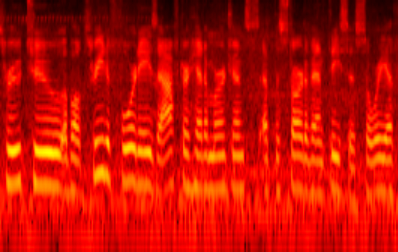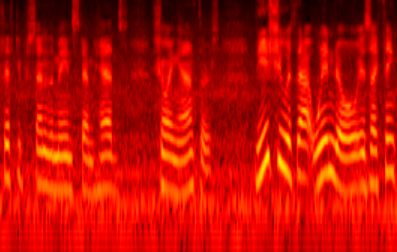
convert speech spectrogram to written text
through to about three to four days after head emergence at the start of anthesis. So where you have 50% of the main stem heads showing anthers. The issue with that window is I think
